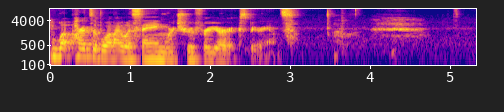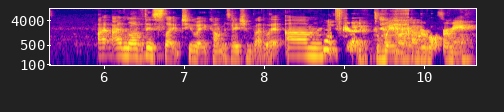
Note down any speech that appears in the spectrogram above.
what parts of what I was saying were true for your experience? I, I love this like two way conversation, by the way. Um, That's good. It's way more comfortable for me.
